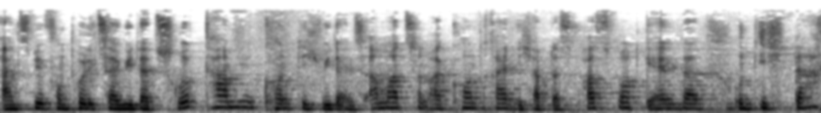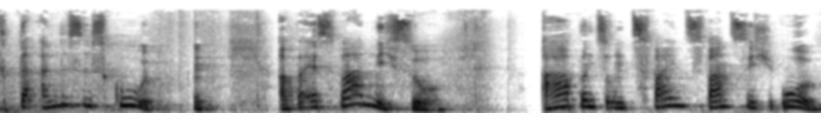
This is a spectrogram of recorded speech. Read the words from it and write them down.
Als wir von Polizei wieder zurückkamen, konnte ich wieder ins Amazon-Account rein. Ich habe das Passwort geändert und ich dachte, alles ist gut. Aber es war nicht so abends um 22 Uhr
